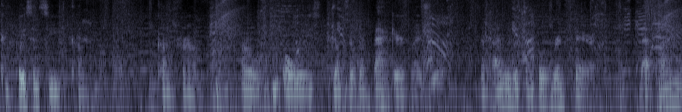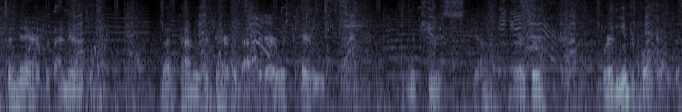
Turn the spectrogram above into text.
complacency com comes from oh he always jumps over and back airs my shield. That time was a jump over and fair. That time it's a nair, but that nair that time was a nair, but that nair was parried. Which is yeah, where the where the interplay comes in.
